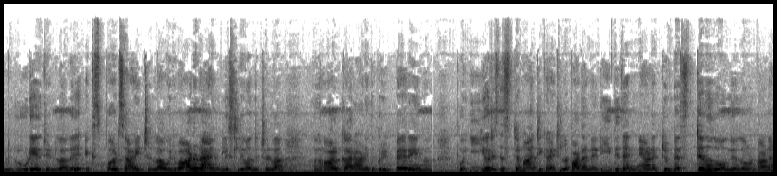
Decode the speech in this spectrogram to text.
ഇൻക്ലൂഡ് ചെയ്തിട്ടുള്ളത്. എക്സ്പേർട്സ് ആയിട്ടുള്ള ഒരുപാട് റാങ്ക് ലിസ്റ്റിൽ വന്നിട്ടുള്ള ആൾക്കാരാണ് ഇത് പ്രിപ്പയർ ചെയ്യുന്നത്. അപ്പോൾ ഈ ഒരു സിസ്റ്റമാറ്റിക് ആയിട്ടുള്ള പഠന രീതി തന്നെയാണ് ഏറ്റവും ബെസ്റ്റ് എന്ന് തോന്നിയത് കൊണ്ടാണ്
